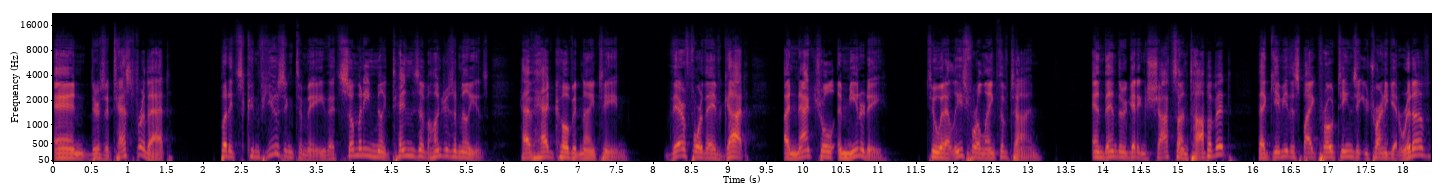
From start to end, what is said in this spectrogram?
And there's a test for that, but it's confusing to me that so many mil- tens of hundreds of millions have had COVID 19. Therefore, they've got a natural immunity to it, at least for a length of time. And then they're getting shots on top of it that give you the spike proteins that you're trying to get rid of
